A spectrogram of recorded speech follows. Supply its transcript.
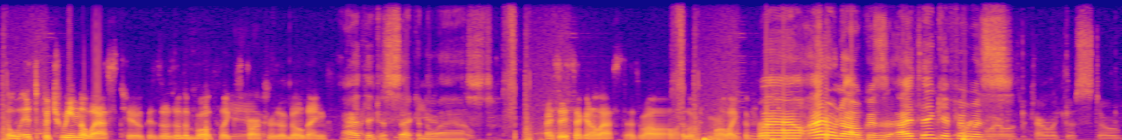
the, it's between the last two because those are the both like Yeah. structures of buildings. I I think can the second to last. I say second to last as well. It looks more like the first. Well, one. I don't know because I think the if it was, kind of like those stone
